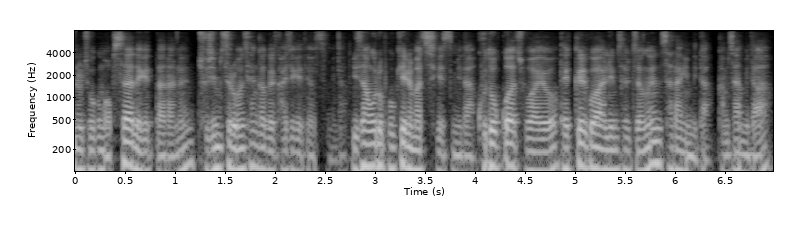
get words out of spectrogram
견을 조금 없애야 되겠다라는 조심스러운 생각을 가지게 되었습니다. 이상으로 복귀를 마치겠습니다. 구독과 좋아요, 댓글과 알림 설정은 사랑입니다. 감사합니다.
